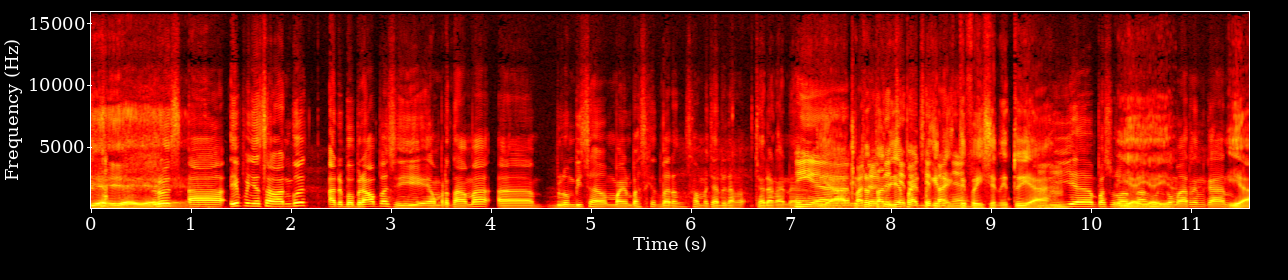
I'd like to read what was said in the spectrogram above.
Iya iya iya. Terus iya. eh ya penyesalan gue ada beberapa sih. Yang pertama eh, belum bisa main basket bareng sama cadang cadangannya. Iya. ya, kita tadinya pengen bikin activation itu ya. Iya pas ulang Iya, tahun iya, iya. kemarin kan Iya,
